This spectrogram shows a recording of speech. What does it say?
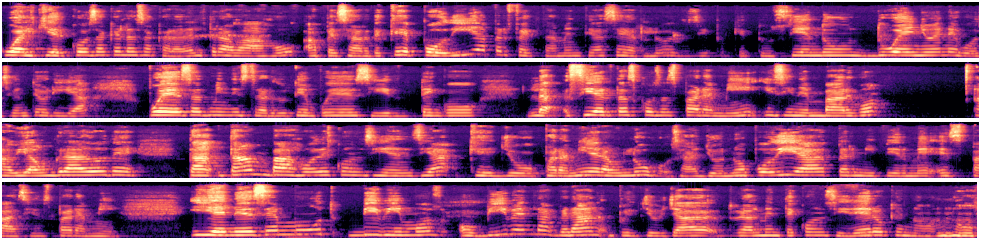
cualquier cosa que la sacara del trabajo, a pesar de que podía perfectamente hacerlo, es decir, porque tú siendo un dueño de negocio en teoría, puedes administrar tu tiempo y decir, tengo ciertas cosas para mí y sin embargo había un grado de tan, tan bajo de conciencia que yo, para mí era un lujo, o sea, yo no podía permitirme espacios para mí. Y en ese mood vivimos o viven la gran, pues yo ya realmente considero que no, no,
